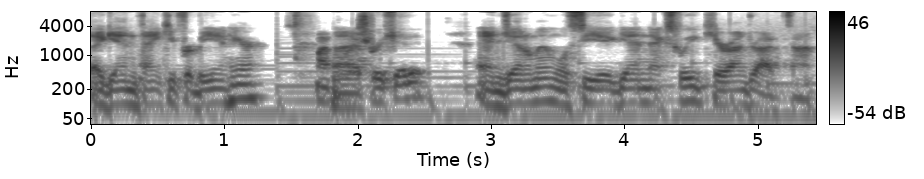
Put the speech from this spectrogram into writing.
Again, thank you for being here. I appreciate it. And gentlemen, we'll see you again next week here on Drive Time.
